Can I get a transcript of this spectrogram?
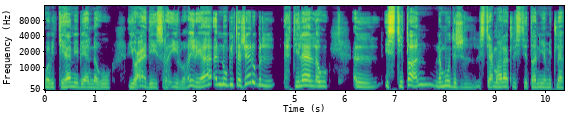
وباتهامه بأنه يعادي إسرائيل وغيرها أنه بتجارب الاحتلال أو الاستيطان نموذج الاستعمارات الاستيطانية مثل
